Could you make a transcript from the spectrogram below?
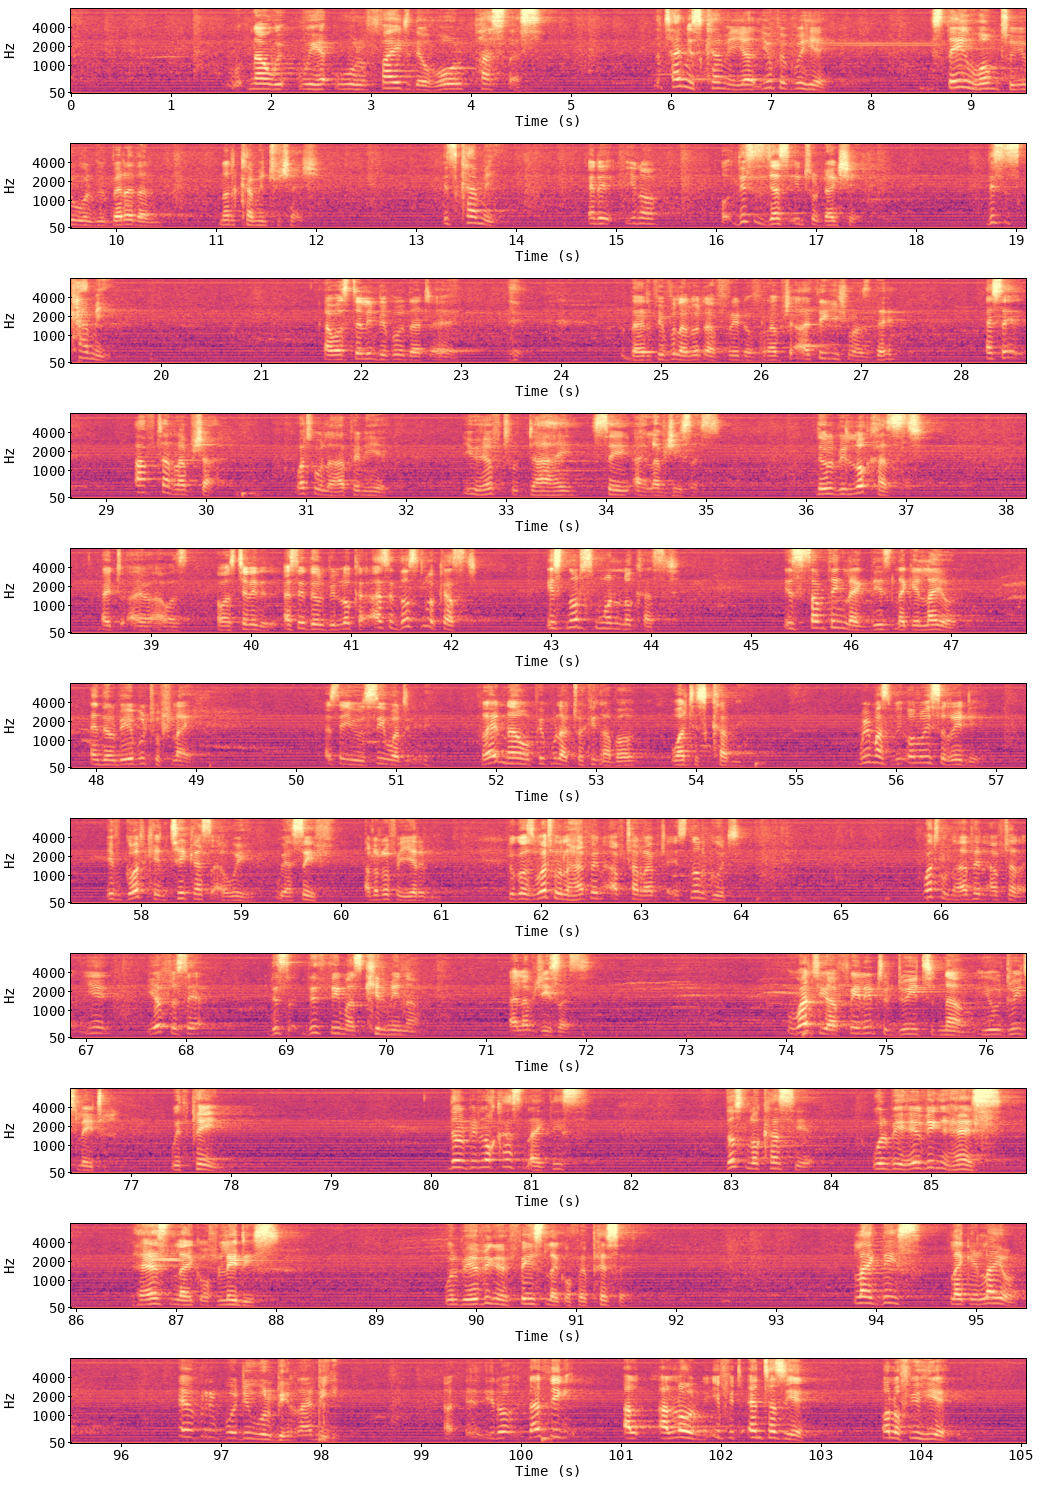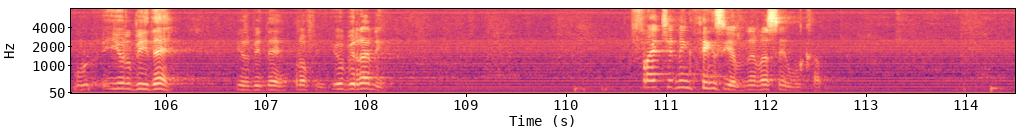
Now we, we will fight the whole pastors. The time is coming, you, you people here. Staying home to you will be better than not coming to church. It's coming. And uh, you know, oh, this is just introduction. This is coming. I was telling people that uh, that people are not afraid of rapture. I think she was there. I said, after rapture, what will happen here? You have to die, say, I love Jesus. There will be locusts. I, I, was, I was telling you, I said there will be locusts. I said, those locusts, it's not small locust. It's something like this, like a lion. And they'll be able to fly. I said, you see what. Right now, people are talking about what is coming. We must be always ready. If God can take us away, we are safe. I don't know if you're hearing me. Because what will happen after rapture is not good. What will happen after you, you have to say, this, this thing must kill me now. I love Jesus. What you are failing to do it now, you will do it later with pain. There will be locusts like this. Those locusts here will be having hairs, hairs like of ladies, will be having a face like of a person. Like this, like a lion. Everybody will be running. Uh, you know, that thing al- alone, if it enters here, all of you here, you'll be there. You'll be there, all of you. You'll be running. Frightening things you have never seen will come.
